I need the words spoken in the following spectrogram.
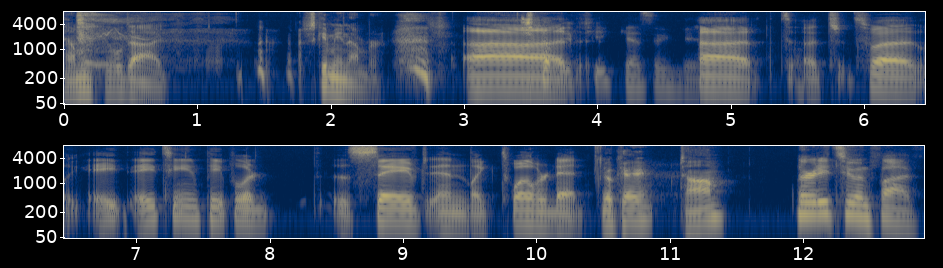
How many people died? Just give me a number. Uh, guessing game. uh, t- uh, t- t- uh, like eight, 18 people are saved and like 12 are dead. Okay, Tom? 32 and 5.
